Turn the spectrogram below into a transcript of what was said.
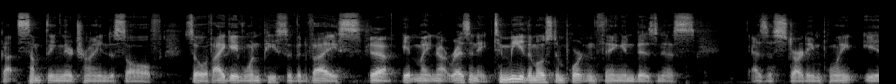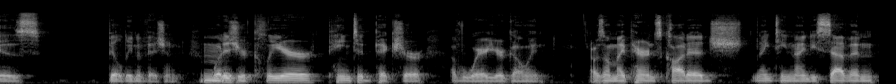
got something they're trying to solve. So if I gave one piece of advice, yeah. it might not resonate. To me, the most important thing in business as a starting point is building a vision. Mm. What is your clear painted picture of where you're going? I was on my parents' cottage, 1997,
